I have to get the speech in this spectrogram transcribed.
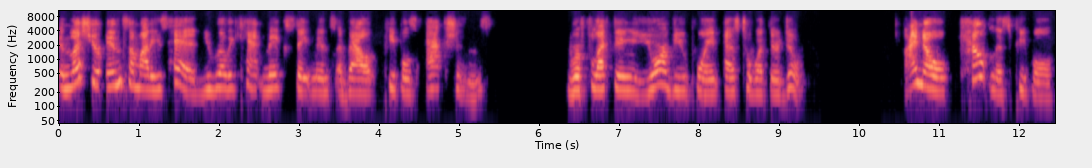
unless you're in somebody's head you really can't make statements about people's actions reflecting your viewpoint as to what they're doing. I know countless people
